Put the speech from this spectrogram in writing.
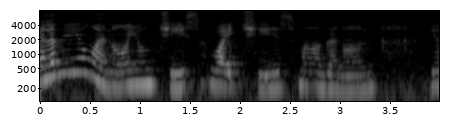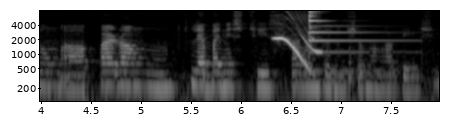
Alam niyo yung ano, yung cheese, white cheese, mga ganon. Yung uh, parang Lebanese cheese, parang ganon siya mga beshi.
